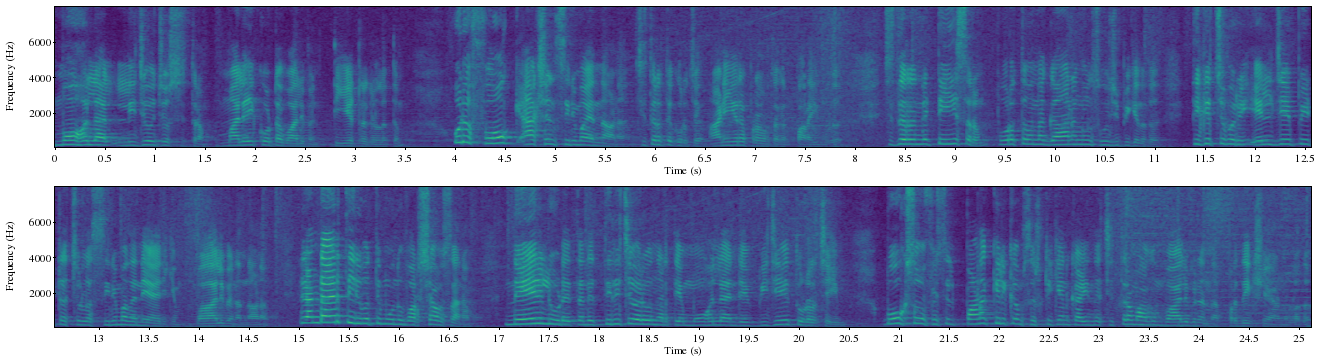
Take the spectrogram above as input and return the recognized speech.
മോഹൻലാൽ ലിജോ ജോസ് ചിത്രം മലൈക്കോട്ട വാലിബൻ തിയേറ്ററുകളിലെത്തും. ഒരു ഫോക്ക് ആക്ഷൻ സിനിമ എന്നാണ് ചിത്രത്തെക്കുറിച്ച് അണിയറ പ്രവർത്തകർ പറയുന്നത്. ചിത്രത്തിന്റെ ടീസറും പുറത്തു വന്ന ഗാനങ്ങളും സൂചിപ്പിക്കുന്നത് തികച്ചും ഒരു എൽ ജെ പി ടച്ചുള്ള സിനിമ തന്നെയായിരിക്കും ബാലുവൻ എന്നാണ്. രണ്ടായിരത്തി ഇരുപത്തി മൂന്ന് വർഷാവസാനം നേരിലൂടെ തന്റെ തിരിച്ചുവരവ് നടത്തിയ മോഹൻലാലിന്റെ വിജയ തുടർച്ചയും ബോക്സ് ഓഫീസിൽ പണക്കിലുക്കം സൃഷ്ടിക്കാൻ കഴിയുന്ന ചിത്രമാകും ബാലുവൻ എന്ന പ്രതീക്ഷയാണുള്ളത്.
